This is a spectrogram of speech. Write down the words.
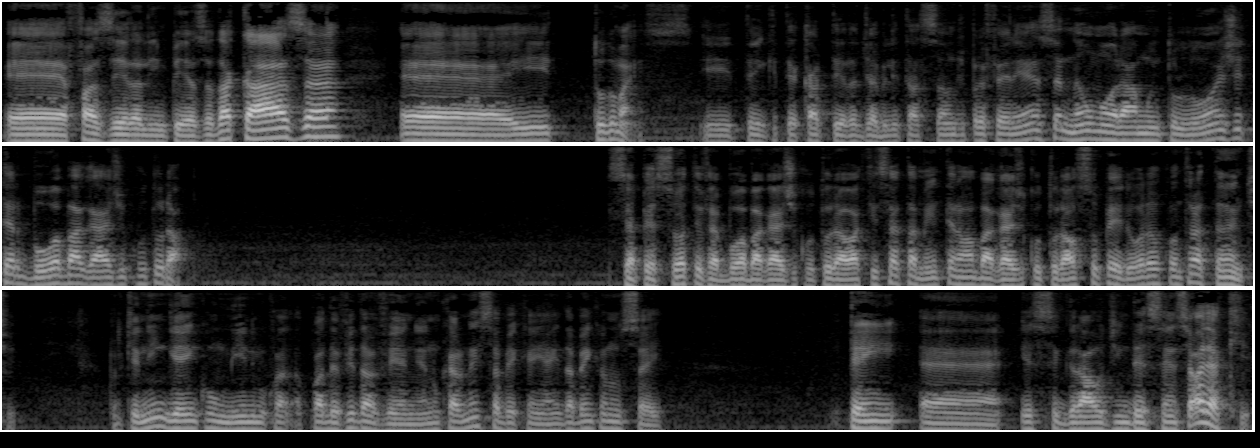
é, fazer a limpeza da casa é, e tudo mais e tem que ter carteira de habilitação de preferência, não morar muito longe e ter boa bagagem cultural. Se a pessoa tiver boa bagagem cultural aqui, certamente terá uma bagagem cultural superior ao contratante. Porque ninguém com o mínimo, com a, com a devida vênia, não quero nem saber quem é, ainda bem que eu não sei, tem é, esse grau de indecência. Olha aqui.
